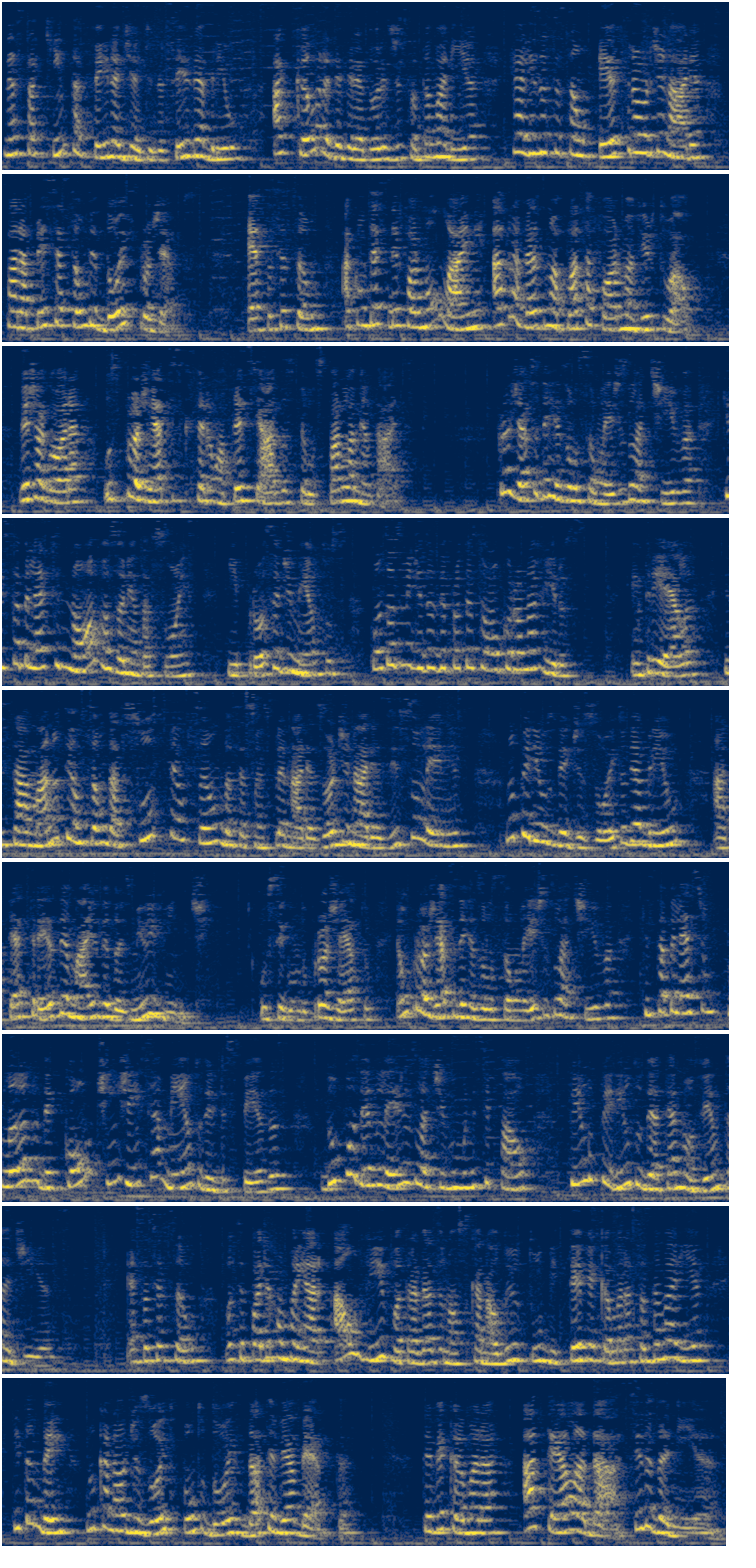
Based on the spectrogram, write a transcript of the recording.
Nesta quinta-feira, dia 16 de abril, a Câmara de Vereadores de Santa Maria realiza sessão extraordinária para apreciação de dois projetos. Esta sessão acontece de forma online através de uma plataforma virtual. Veja agora os projetos que serão apreciados pelos parlamentares. Projeto de resolução legislativa que estabelece novas orientações e procedimentos quanto às medidas de proteção ao coronavírus. Entre elas está a manutenção da suspensão das sessões plenárias ordinárias e solenes no período de 18 de abril até 3 de maio de 2020. O segundo projeto é um projeto de resolução legislativa que estabelece um plano de contingenciamento de despesas do Poder Legislativo Municipal pelo período de até 90 dias. Essa sessão você pode acompanhar ao vivo através do nosso canal do YouTube TV Câmara Santa Maria e também no canal 18.2 da TV Aberta. TV Câmara, a tela da cidadania.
